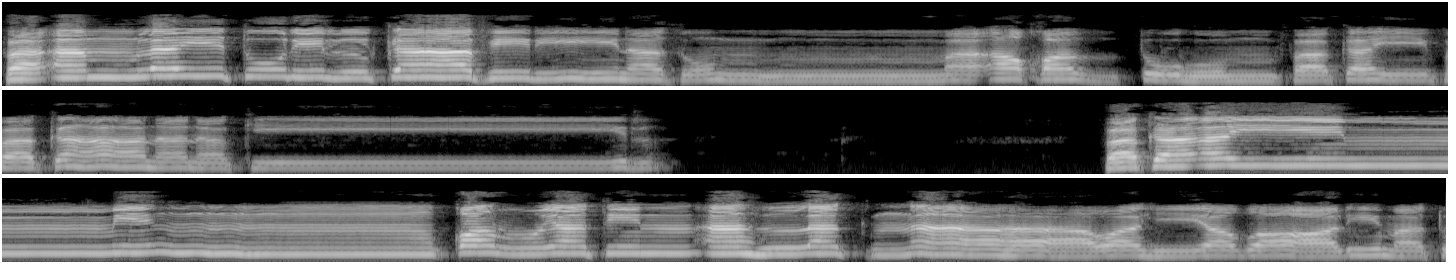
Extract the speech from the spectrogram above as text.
فأمليت للكافرين ثم أخذتهم فكيف كان نكير فكأي من قرية أهلكناها وهي ظالمة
